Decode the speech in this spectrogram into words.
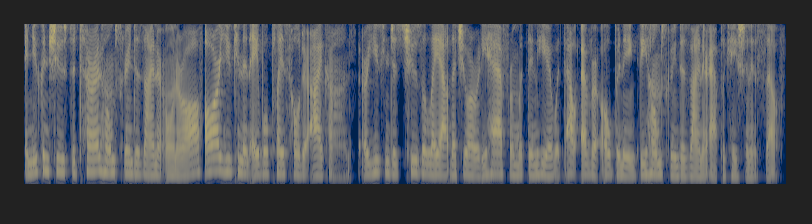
and you can choose to turn home screen designer on or off, or you can enable placeholder icons, or you can just choose a layout that you already have from within here without ever opening the home screen designer application itself.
